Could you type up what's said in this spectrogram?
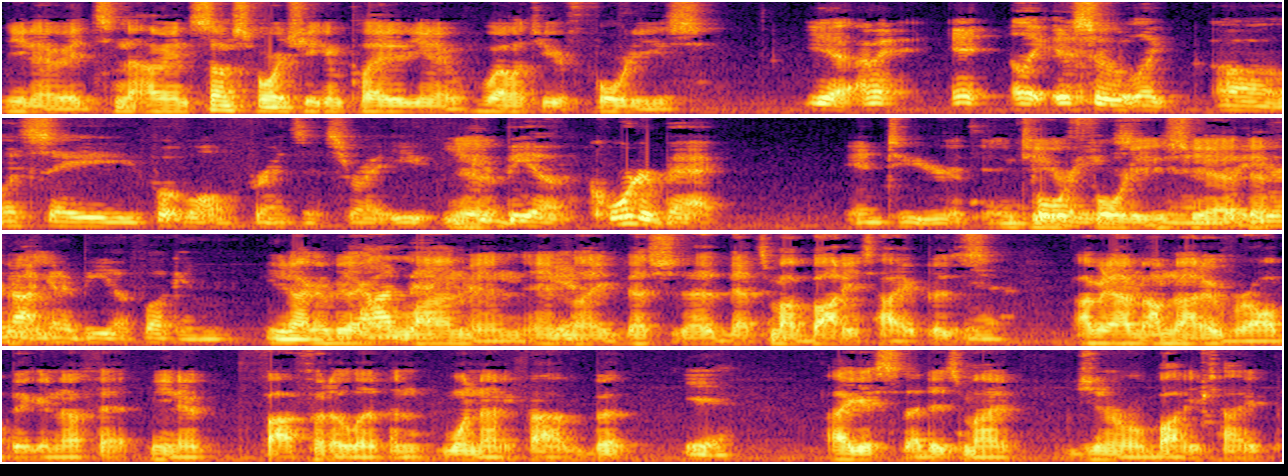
you know it's not. I mean, some sports you can play, you know, well into your forties. Yeah, I mean, it, like so like uh, let's say football, for instance, right? You, you Yeah. could be a quarterback into your Into your 40s, 40s, you know, yeah, but you're not going to be a fucking You're not going to be like a lineman, and Yeah. like that's that, that's my body type. Is Yeah. I mean, I'm, I'm not overall big enough at you know five foot eleven, one ninety five, but yeah. I guess that is my general body type.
